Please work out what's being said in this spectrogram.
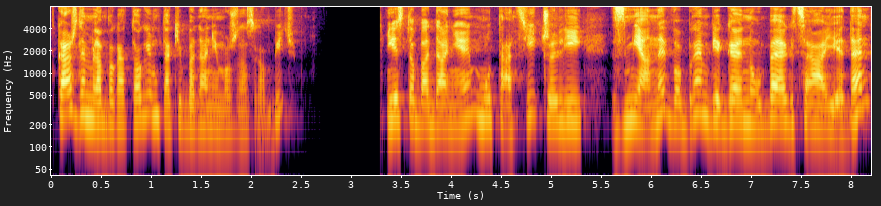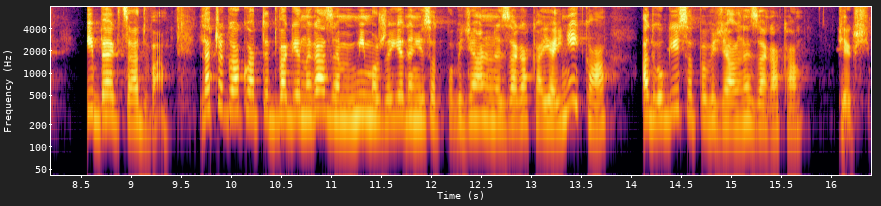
W każdym laboratorium takie badanie można zrobić. Jest to badanie mutacji, czyli zmiany w obrębie genu BRCA1 i BRCA2. Dlaczego akurat te dwa geny razem, mimo że jeden jest odpowiedzialny za raka jajnika, a drugi jest odpowiedzialny za raka piersi?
